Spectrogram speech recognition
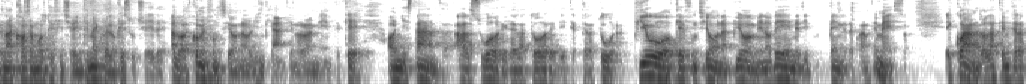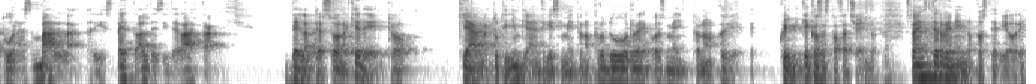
una, cosa molto efficiente, ma è quello che succede. Allora, come funzionano gli impianti normalmente? Che ogni stanza ha il suo rilevatore di temperatura, più che funziona più o meno bene, dipende da quanto è messo, e quando la temperatura sballa rispetto al desiderata della persona che è dentro, chiama tutti gli impianti che si mettono a produrre o smettono, così. Quindi, che cosa sto facendo? Sto intervenendo a posteriori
